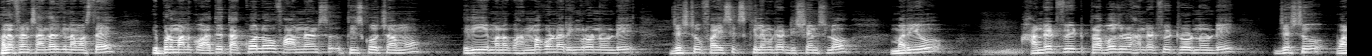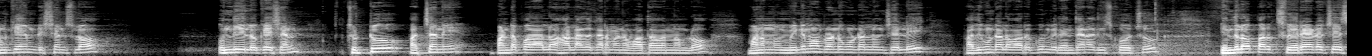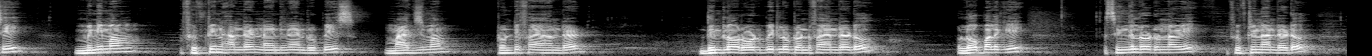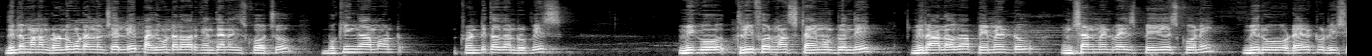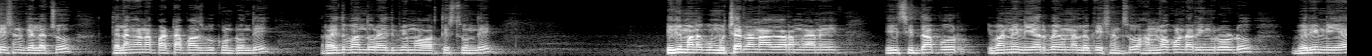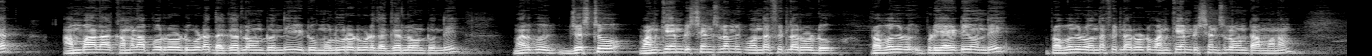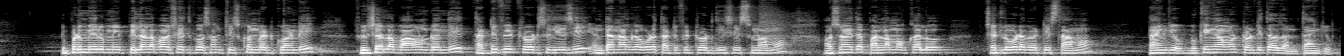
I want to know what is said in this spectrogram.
Hello friends అందరికీ నమస్తే. ఇప్పుడు మనకు అతి తక్కువలో ఫామ్ ల్యాండ్స్ తీసుకొచ్చాము. ఇది మనకు హన్మకొండ రింగ్ రోడ్ నుండి జస్ట్ ఫైవ్ సిక్స్ కిలోమీటర్ డిస్టెన్స్లో మరియు hundred feet proposed hundred feet road నుండి జస్ట్ వన్ కేఎం డిస్టెన్స్లో ఉంది ఈ లొకేషన్ చుట్టూ పచ్చని పంట పొలాల్లో ఆహ్లాదకరమైన వాతావరణంలో మనం మినిమం రెండు గుంటల నుంచి వెళ్ళి పది గుంటల వరకు మీరు ఎంతైనా తీసుకోవచ్చు. ఇందులో పర్ స్క్వేర్ యాడ్ వచ్చేసి minimum fifteen hundred ninety nine rupees maximum twenty five hundred. దీంట్లో రోడ్ బీట్లు ట్వంటీ ఫైవ్ హండ్రెడ్ లోపలికి సింగిల్ రోడ్ ఉన్నవి ఫిఫ్టీన్ హండ్రెడ్. దీంట్లో మనం రెండు గుంటల నుంచి వెళ్ళి పది గుంటల వరకు ఎంతైనా తీసుకోవచ్చు. Booking amount twenty thousand rupees. మీకు త్రీ ఫోర్ మంత్స్ టైం ఉంటుంది. మీరు ఆలోగా పేమెంట్ ఇన్స్టాల్మెంట్ వైజ్ పే చేసుకొని మీరు డైరెక్ట్ రిజిస్ట్రేషన్కి వెళ్ళచ్చు. తెలంగాణ పట్టా పాస్బుక్ ఉంటుంది. రైతు బంధు రైతు బీమా వర్తిస్తుంది. ఇది మనకు ముచ్చర్ల నాగారం కానీ ఈ సిద్ధాపూర్ ఇవన్నీ నియర్ బై ఉన్న locations Hanmakonda ring road very near Ambala Kamalapur road కూడా దగ్గరలో ఉంటుంది. ఇటు ములుగు రోడ్డు కూడా దగ్గరలో ఉంటుంది. మనకు జస్ట్ వన్ కేఎం డిస్టెన్స్లో మీకు వంద ఫీట్ల రోడ్డు. ప్రబోధుడు ఇప్పుడు ఐటీ ఉంది. ప్రబోధుడు వంద ఫీట్ల రోడ్డు వన్ కేఎం డిస్టెన్స్లో ఉంటాం మనం. ఇప్పుడు మీరు మీ పిల్లల భవిష్యత్తు కోసం తీసుకొని పెట్టుకోండి. ఫ్యూచర్లో బాగుంటుంది. థర్టీ ఫీట్ రోడ్స్ తీసి ఇంటర్నల్గా కూడా థర్టీ ఫీట్ రోడ్ తీసి ఇస్తున్నాము అవసరమైతే పళ్ళ మొక్కలు చెట్లు కూడా పెట్టిస్తాము. Thank you booking amount twenty thousand. Thank you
